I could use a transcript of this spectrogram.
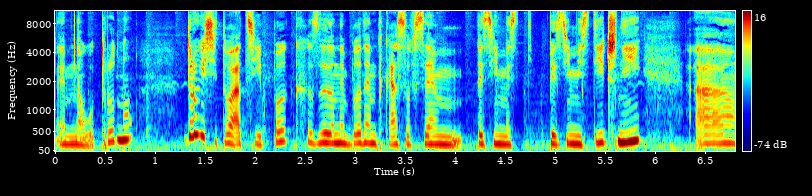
е много трудно. Други ситуации пък, за да не бъдем така съвсем песимисти, песимистични, а,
